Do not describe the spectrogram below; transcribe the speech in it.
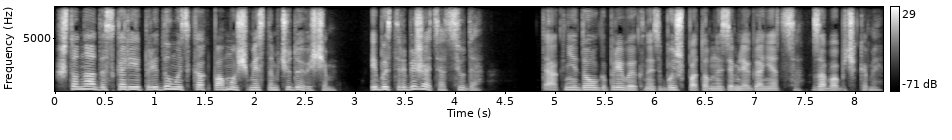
что надо скорее придумать, как помочь местным чудовищам и быстро бежать отсюда. Так недолго привыкнуть, будешь потом на земле гоняться за бабочками.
